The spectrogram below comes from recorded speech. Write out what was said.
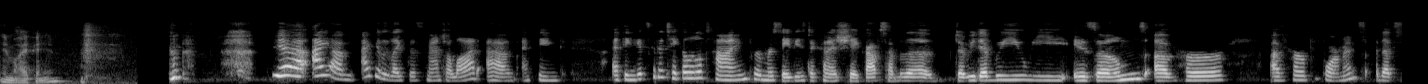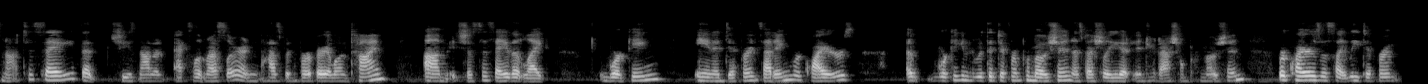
in my opinion. yeah, I um, I really like this match a lot. Um, I think. I think it's going to take a little time for Mercedes to kind of shake off some of the WWE isms of her of her performance. That's not to say that she's not an excellent wrestler and has been for a very long time. Um, it's just to say that like working in a different setting requires a, working with a different promotion, especially an international promotion, requires a slightly different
